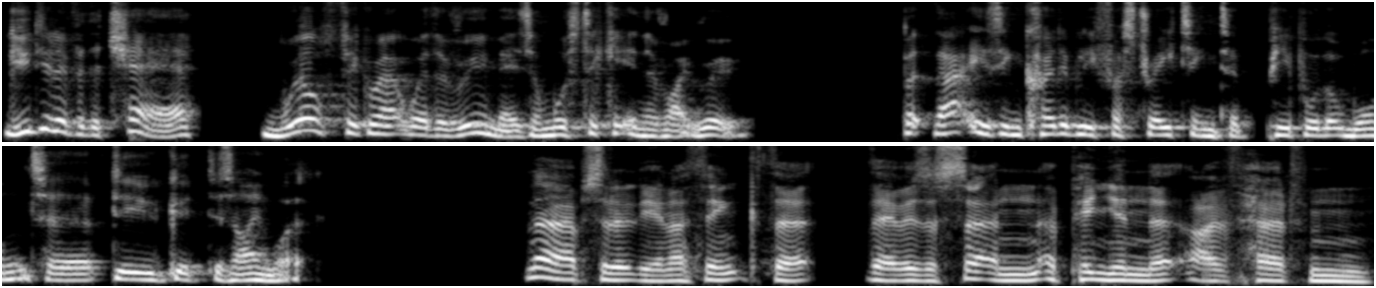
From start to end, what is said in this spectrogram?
You deliver the chair, we'll figure out where the room is and we'll stick it in the right room. But that is incredibly frustrating to people that want to do good design work. No, absolutely. And I think that there is a certain opinion that I've heard from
